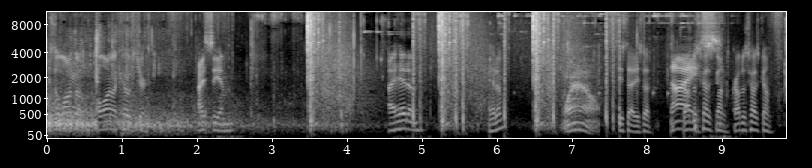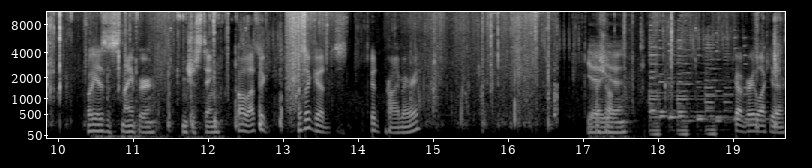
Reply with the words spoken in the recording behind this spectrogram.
He's along the along the coast here. I see him. I hit him. Hit him. Wow. He's dead. He's dead. Nice. Grab this guy's gun. Grab this guy's gun. Oh, he has a sniper. Interesting. Oh, that's a that's a good good primary. Yeah, Nice shot. yeah. Got very lucky there.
